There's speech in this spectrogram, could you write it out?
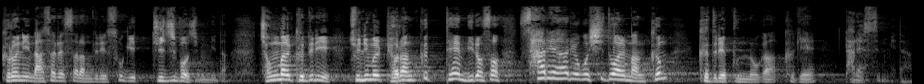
그러니 나사렛 사람들이 속이 뒤집어집니다. 정말 그들이 주님을 벼랑 끝에 밀어서 살해하려고 시도할 만큼 그들의 분노가 크게 달했습니다.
